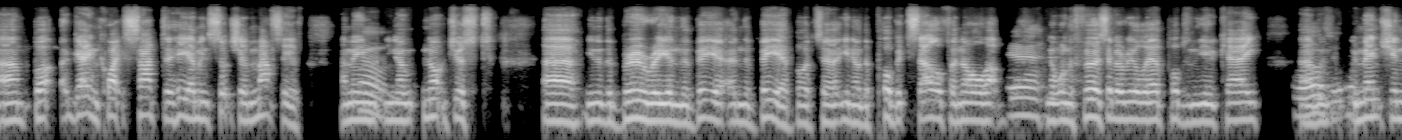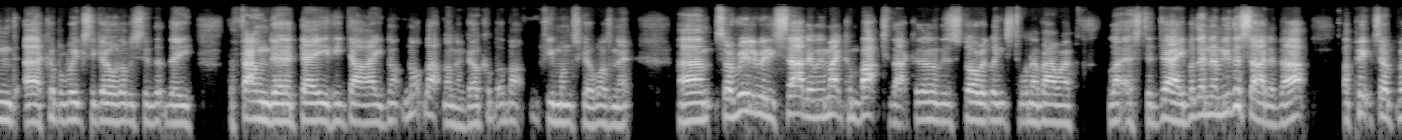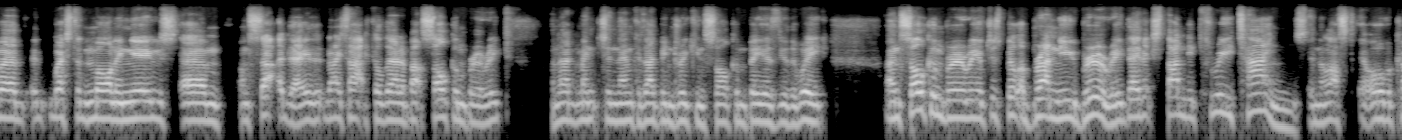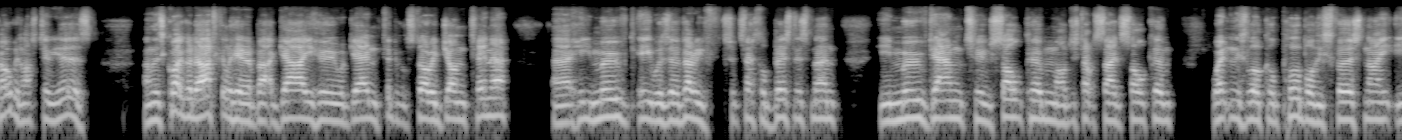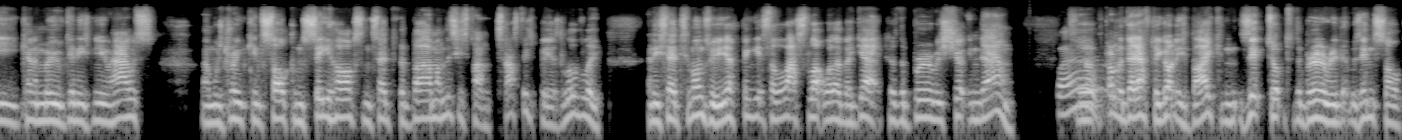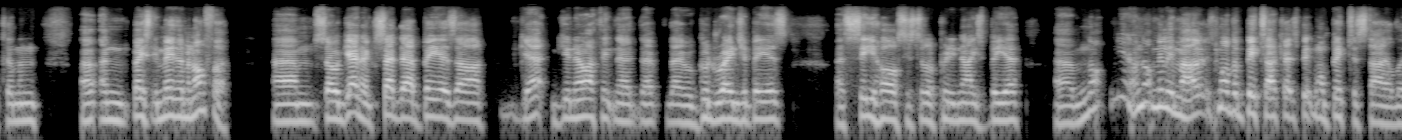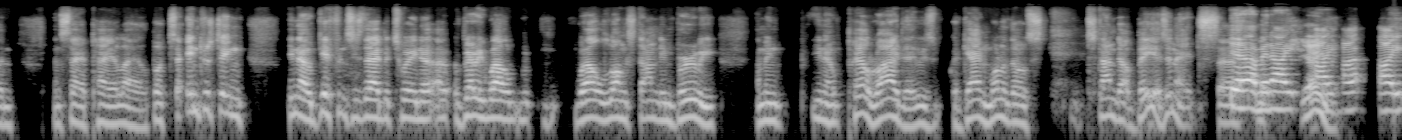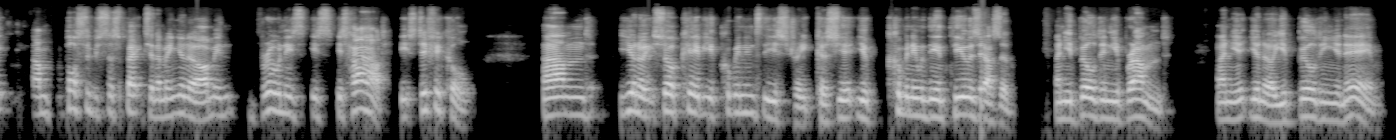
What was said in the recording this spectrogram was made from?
um, but again, quite sad to hear. I mean, such a massive. I mean, oh. you know, not just uh, you know the brewery and the beer and the beer, but uh, you know the pub itself and all that. Yeah. You know, one of the first ever real ale pubs in the UK. Um, we, we, mentioned uh, a couple of weeks ago, obviously, that the the founder Dave he died not not that long ago, a couple about a few months ago, wasn't it? Um, so really, really sad, and we might come back to that because I know there's a story that links to one of our letters today. But then on the other side of that, I picked up uh, Western Morning News um, on Saturday. A nice article there about Salcombe Brewery, and I'd mentioned them because I'd been drinking Salcombe beers the other week. And Salcombe Brewery have just built a brand new brewery. They've expanded three times in the last over COVID, last two years. And there's quite a good article here about a guy who, again, typical story, John Tinner. Uh, he moved. He was a very successful businessman. He moved down to Salcombe or just outside Salcombe went in this local pub on his first night. He kind of moved in his new house and was drinking Salcombe Seahorse and said to the barman, This is fantastic. This beer's lovely. And he said, to months I think it's the last lot we'll ever get because the brewery's shutting down. Wow. So probably the day after he got his bike and zipped up to the brewery that was in Salcombe and uh, and basically made them an offer. Um, so again, I've said their beers are yeah, you know, I think they're they're, they're a good range of beers. A Seahorse is still a pretty nice beer. Um, not you know not Millie Mile. It's more of a bitter. It's a bit more bitter style than than say a pale ale. But uh, interesting, you know, differences there between a, a very well well long standing brewery. I mean, you know, Pale Rider is again one of those standout beers, isn't it? It's, uh, yeah, I mean, I. I, I, I, I'm possibly suspecting. I mean, you know, I mean, brewing is is, is hard. It's difficult, and you know, it's okay if you're coming into the street because you, you're coming in with the enthusiasm and you're building your brand, and you, you know, you're building your name.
